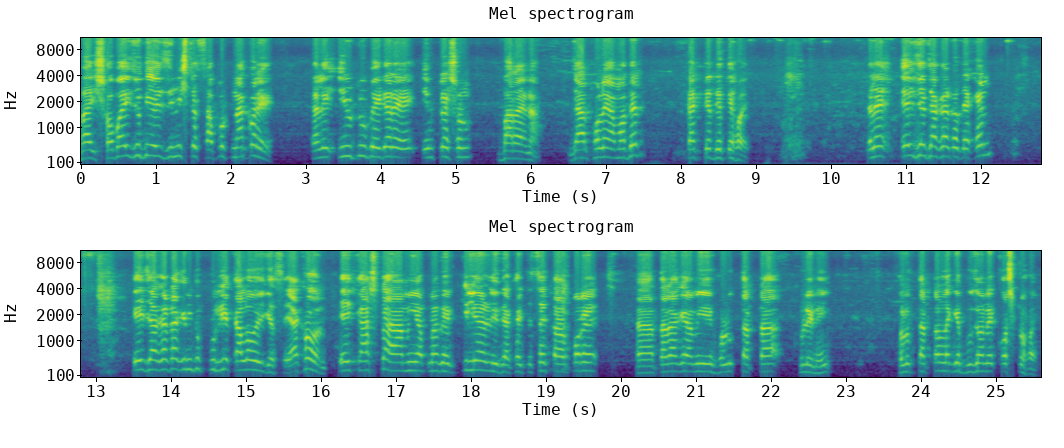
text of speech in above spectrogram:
ভাই, সবাই যদি এই জিনিসটা সাপোর্ট না করে তাহলে ইউটিউব এটারে ইমপ্রেশন বাড়ায় না, যার ফলে আমাদের কাটতে দিতে হয়। তাহলে এই যে জায়গাটা দেখেন, এই জায়গাটা কিন্তু পুরিয়ে কালো হয়ে গেছে। এখন এই কাজটা আমি আপনাদের ক্লিয়ারলি দেখাইতে চাই। তারপরে তার আগে আমি হলুদ তারটা খুলে নেই। হলুদ তারটার লাগে বুঝানো কষ্ট হয়।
